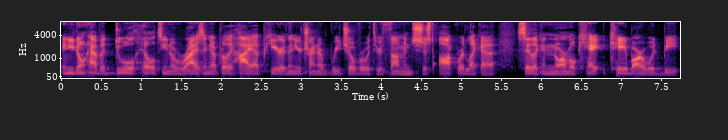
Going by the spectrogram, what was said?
and you don't have a dual hilt you know rising up really high up here and then you're trying to reach over with your thumb and it's just awkward like a say like a normal KA-BAR would be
